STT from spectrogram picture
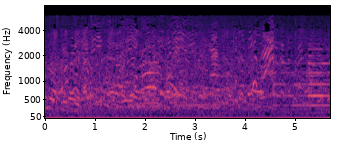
Thank you.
